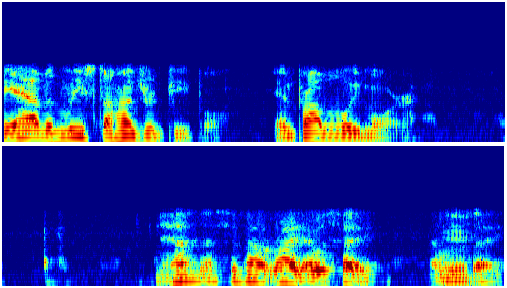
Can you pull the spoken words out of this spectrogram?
they have at least a hundred people, and probably more. Yeah, that's about right. I would say. I would Yeah. say.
